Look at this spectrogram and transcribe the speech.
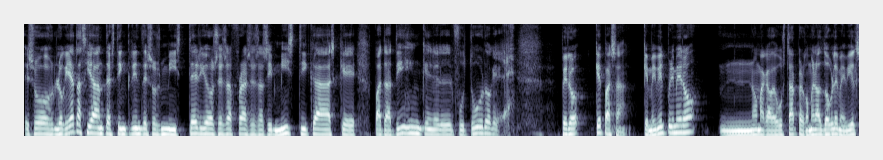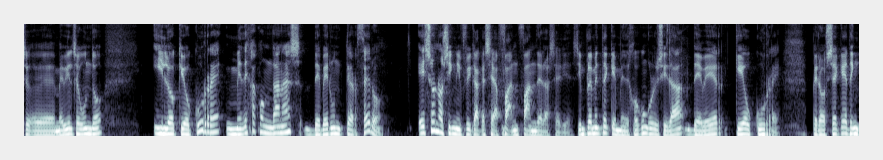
Eso, lo que ya te hacía antes Tinkrin de esos misterios, esas frases así místicas, que patatín, que en el futuro, que... eh. Pero, ¿qué pasa? Que me vi el primero, no me acaba de gustar, pero como era el doble, me vi el, se- eh, me vi el segundo. Y lo que ocurre me deja con ganas de ver un tercero. Eso no significa que sea fan fan de la serie. Simplemente que me dejó con curiosidad de ver qué ocurre. Pero sé que Tim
